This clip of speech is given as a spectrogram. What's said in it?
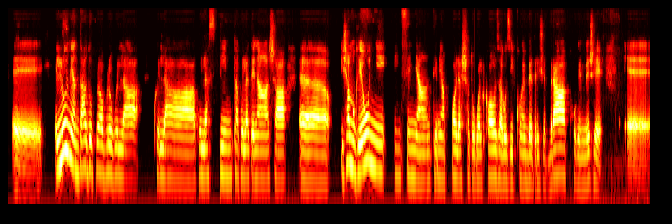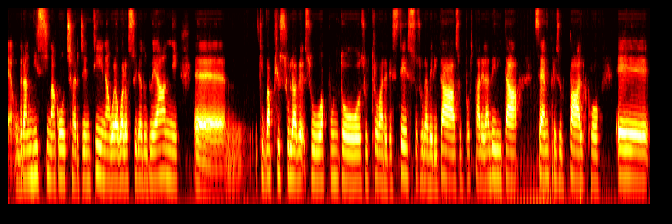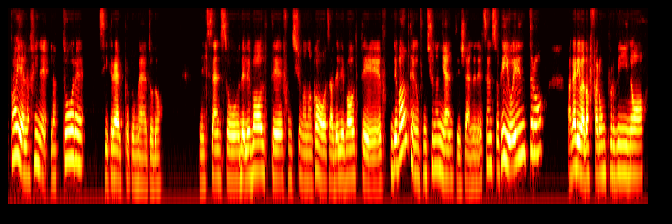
e, e lui mi ha dato proprio quella, quella- quella spinta, quella tenacia. Eh, diciamo che ogni insegnante mi ha poi lasciato qualcosa, così come Beatrice Bracco, che invece è una grandissima coach argentina con la quale ho studiato due anni, ehm, che va più sulla, su, appunto, sul trovare te stesso, sulla verità, sul portare la verità sempre sul palco. E poi alla fine l'attore si crea il proprio metodo. Nel senso, delle volte funziona una cosa, delle volte, delle volte non funziona niente, cioè, nel senso che io entro, magari vado a fare un provino,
